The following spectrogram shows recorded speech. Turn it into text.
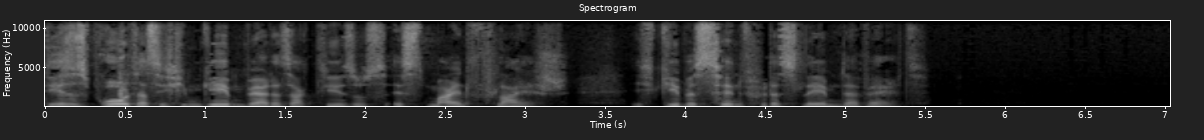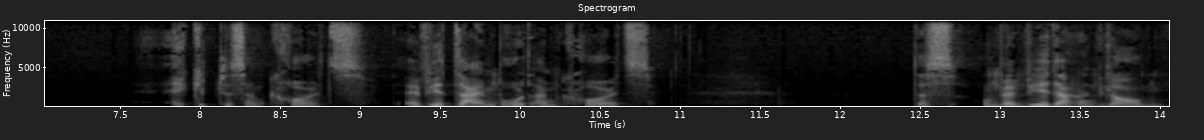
Dieses Brot, das ich ihm geben werde, sagt Jesus, ist mein Fleisch. Ich gebe es hin für das Leben der Welt. Er gibt es am Kreuz. Er wird dein Brot am Kreuz. Das, und wenn wir daran glauben,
